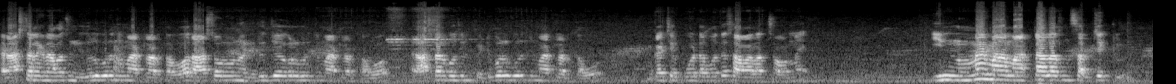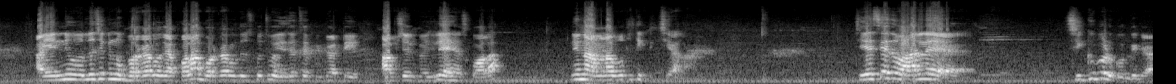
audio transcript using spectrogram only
రాష్ట్రానికి రావాల్సిన నిధుల గురించి మాట్లాడతావో రాష్ట్రంలో ఉన్న నిరుద్యోగుల గురించి మాట్లాడతావో రాష్ట్రానికి వచ్చిన పెట్టుబడుల గురించి మాట్లాడతావో ఇంకా చెప్పుకోకపోతే సవాళ్ళు సవా ఉన్నాయి. ఇన్ని ఉన్నాయి మనం మాట్లాడాల్సిన సబ్జెక్టులు. అవన్నీ వదిలేసి నువ్వు బుర్రకర్లు చెప్పాలా? బురకలు తీసుకొచ్చి వైఎస్ఆర్సీపీ పార్టీ ఆఫీషియల్ పేజీలో వేసేసుకోవాలా? నేను అమరావతి తిప్పించేయాలా చేసేది వాళ్ళే సిగ్గుపడు కొద్దిగా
